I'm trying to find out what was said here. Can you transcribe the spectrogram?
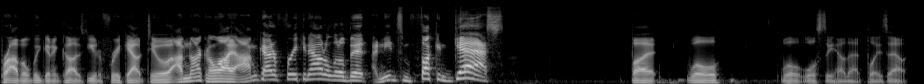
probably going to cause you to freak out too. I'm not going to lie, I'm kind of freaking out a little bit. I need some fucking gas. But we'll we'll we'll see how that plays out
